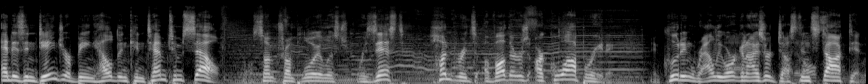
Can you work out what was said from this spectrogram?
and is in danger of being held in contempt himself. While some Trump loyalists resist, hundreds of others are cooperating including rally organizer Dustin Stockton.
